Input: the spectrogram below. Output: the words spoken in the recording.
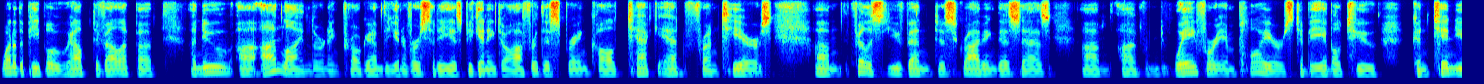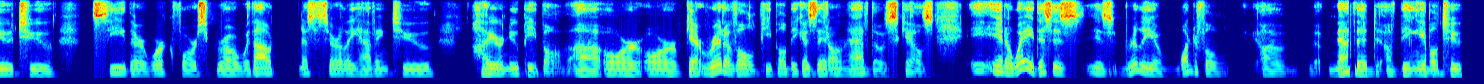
one of the people who helped develop a, a new uh, online learning program the university is beginning to offer this spring called Tech Ed Frontiers. Um, Phyllis, you've been describing this as um, a way for employers to be able to continue to see their workforce grow without necessarily having to hire new people uh, or or get rid of old people because they don't have those skills. In a way, this is is really a wonderful uh, method of being able to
